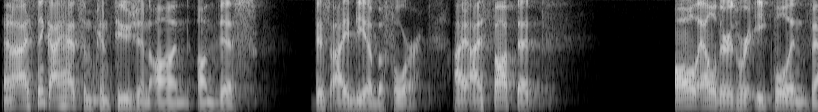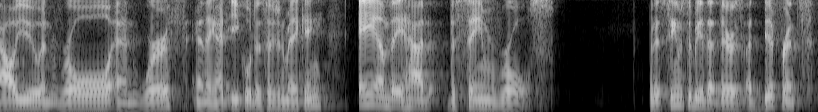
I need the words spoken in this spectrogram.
And I think I had some confusion on, on this, this idea before. I, I thought that all elders were equal in value and role and worth, and they had equal decision making, and they had the same roles. But it seems to be that there's a difference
